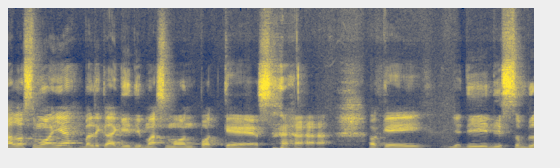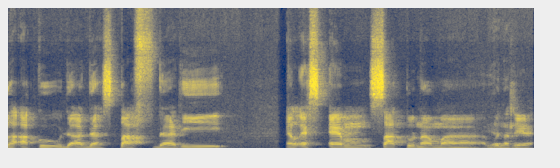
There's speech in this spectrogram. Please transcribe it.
Halo semuanya, balik lagi di Mas Mon Podcast. Oke, jadi di sebelah aku udah ada staff dari LSM satu nama, bener ya?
